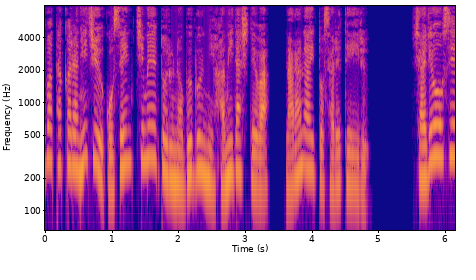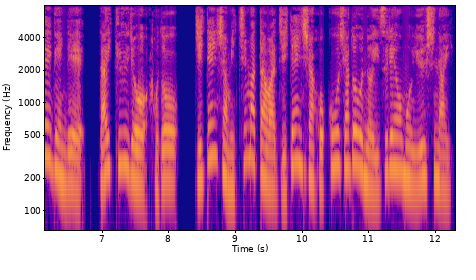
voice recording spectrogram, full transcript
端から25センチメートルの部分にはみ出してはならないとされている。車両制限例第9条歩道、自転車道または自転車歩行者道のいずれをも有しない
